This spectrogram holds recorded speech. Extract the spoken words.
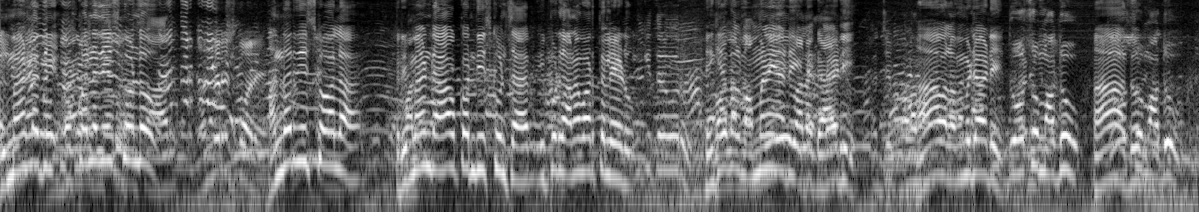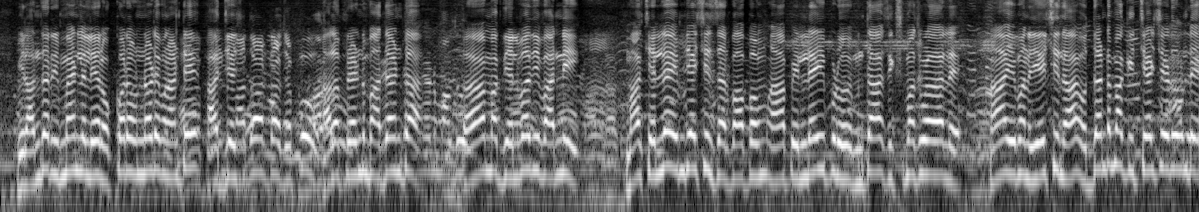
రిమాండ్ ఒక్కరిని తీసుకోండు. అందరు తీసుకోవాలా. రిమాండ్ ఆ ఒక్కరిని తీసుకోండి సార్. ఇప్పుడు కనబడతలేడు. ఇంకే వాళ్ళ మమ్మని వాళ్ళ డాడీ. వాళ్ళ మమ్మీ డాడీ. మధు. మధు. వీళ్ళందరూ రిమాండ్లో లేరు. ఒక్కరే ఉన్నాడు ఏమని అంటే అది వాళ్ళ ఫ్రెండ్ మదంట. ఆ, మాకు తెలియదు ఇవన్నీ. మాకు చెల్లె ఏం చేసింది సార్ పాపం? ఆ పెళ్ళి ఇప్పుడు ఇంత సిక్స్ మంత్స్ కూడా కాలే. ఆ, ఏమన్నా చేసిందా? వద్దంటే మాకు ఇచ్చేసాడు ఉండే.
